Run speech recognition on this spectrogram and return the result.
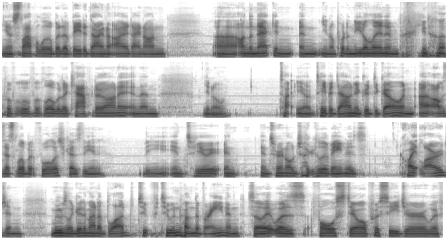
you know, slap a little bit of betadine or iodine on uh, on the neck and and you know put a needle in and you know a little bit of catheter on it and then you know t- you know tape it down. You're good to go. And uh, obviously that's a little bit foolish because the the interior in, internal jugular vein is quite large and moves a good amount of blood to to and from the brain, and so it was full sterile procedure with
